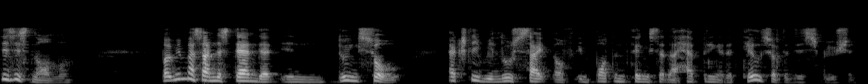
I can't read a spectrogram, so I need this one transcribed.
This is normal. But we must understand that in doing so, actually we lose sight of important things that are happening at the tails of the distribution.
